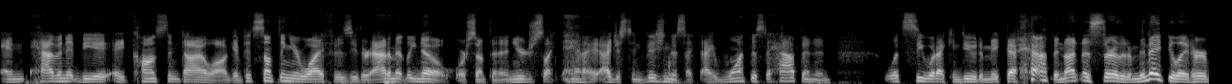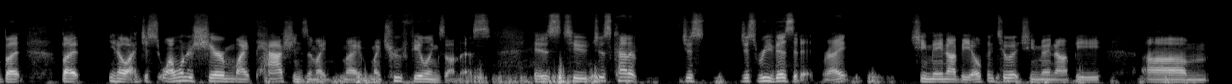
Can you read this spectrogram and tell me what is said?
and having it be a, a, constant dialogue. If it's something your wife is either adamantly no or something and you're just like man i, I just envision this. I, I want this to happen. And let's see what I can do to make that happen. Not necessarily to manipulate her, but but you know, I just I want to share my passions and my my my true feelings on this is to just kind of just just revisit it, right? She may not be open to it, she may not be um,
